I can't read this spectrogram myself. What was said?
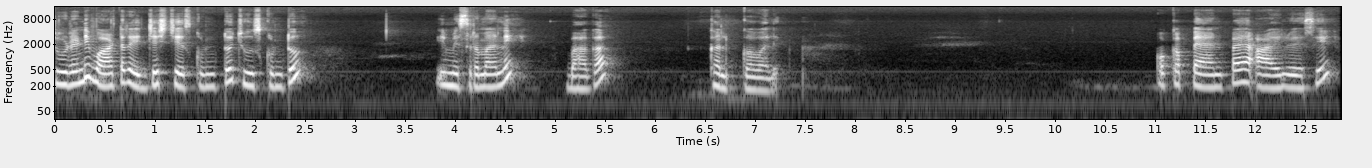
చూడండి వాటర్ అడ్జస్ట్ చేసుకుంటూ చూసుకుంటూ ఈ మిశ్రమాన్ని బాగా కలుపుకోవాలి. ఒక ప్యాన్పై ఆయిల్ వేసి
